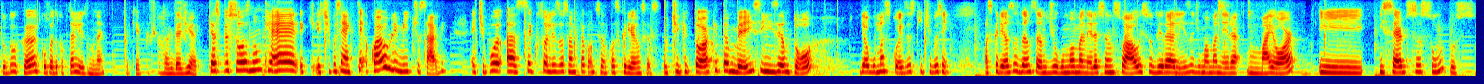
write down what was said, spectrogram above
tudo é culpa do capitalismo, né? Porque pro TikTok dá dinheiro. Que as pessoas não querem. que, Tipo assim, é qual é o limite, sabe? É tipo a sexualização que tá acontecendo com as crianças. O TikTok também se isentou de algumas coisas que, tipo assim, as crianças dançando de alguma maneira sensual, isso viraliza de uma maneira maior. E e certos assuntos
